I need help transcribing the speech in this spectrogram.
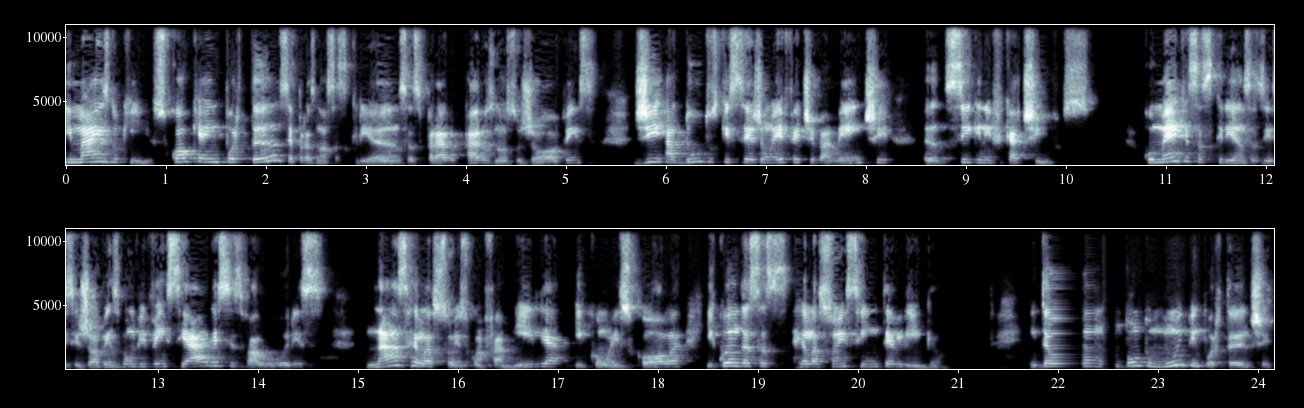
E mais do que isso, qual que é a importância para as nossas crianças, para, para os nossos jovens, de adultos que sejam efetivamente uh, significativos? Como é que essas crianças e esses jovens vão vivenciar esses valores nas relações com a família e com a escola e quando essas relações se interligam. Então, um ponto muito importante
